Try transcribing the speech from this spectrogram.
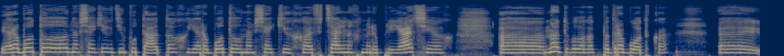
я работала на всяких депутатах, я работала на всяких официальных мероприятиях, э, ну, это была как подработка. Э,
